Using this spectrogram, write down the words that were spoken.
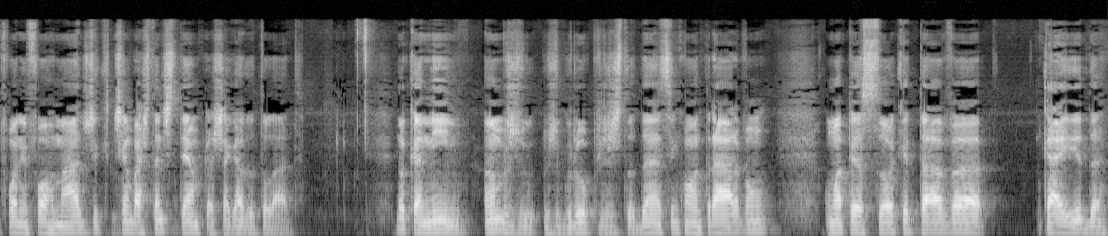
foram informados de que tinham bastante tempo para chegar do outro lado. No caminho, ambos os grupos de estudantes encontravam uma pessoa que estava caída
